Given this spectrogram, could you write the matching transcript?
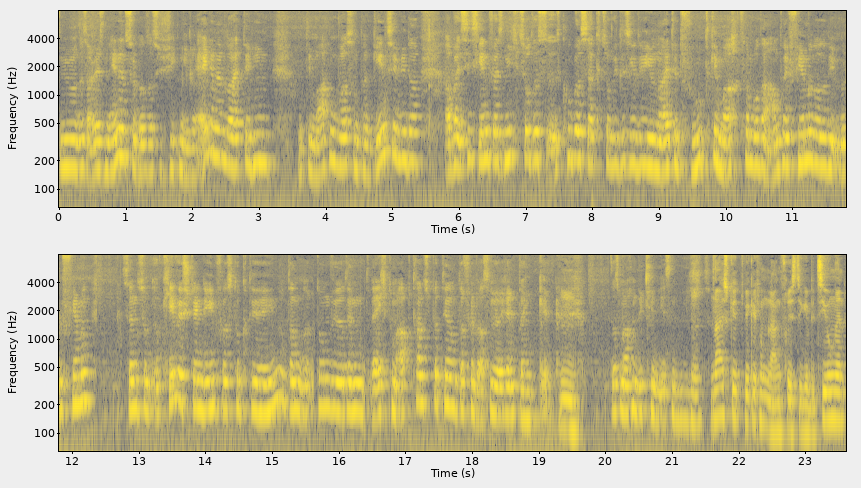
wie man das alles nennen soll, oder sie schicken ihre eigenen Leute hin und die machen was und dann gehen sie wieder. Aber es ist jedenfalls nicht so, dass Kuba sagt, so wie das die United Fruit gemacht haben oder andere Firmen oder die Ölfirmen, sondern so, okay, wir stellen die Infrastruktur hin und dann tun wir den Reichtum abtransportieren und dafür lassen wir euch ein Trinkgeld. Mhm. Das machen die Chinesen nicht. Mhm. Nein, es geht wirklich um langfristige Beziehungen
